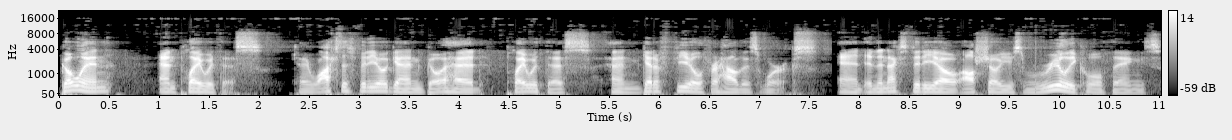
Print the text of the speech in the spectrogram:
go in and play with this. Okay, watch this video again, go ahead, play with this, and get a feel for how this works. And in the next video, I'll show you some really cool things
